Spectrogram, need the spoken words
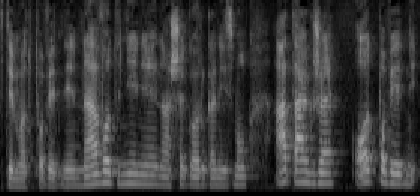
w tym odpowiednie nawodnienie naszego organizmu, a także odpowiedni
